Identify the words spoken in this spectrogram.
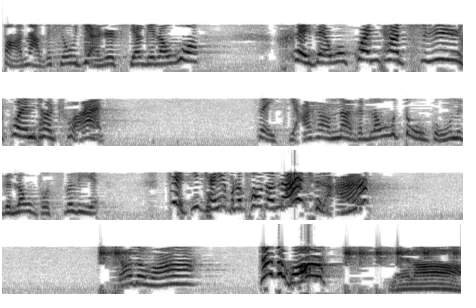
把那个小贱人撇给了我，还得我管他吃管他穿，再加上那个老豆公那个老不死的，这几天也不知道跑到哪去了啊！老豆公，老豆公来啦！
